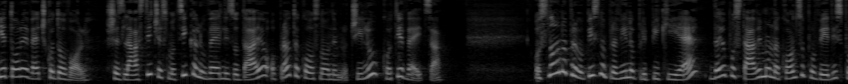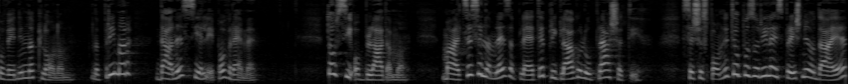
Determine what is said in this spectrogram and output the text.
je torej več kot dovolj. Še zlasti, če smo cikl uvedli z oddajo o prav tako osnovnem ločilu, kot je vejca. Osnovno pravopisno pravilo pri piki je, da jo postavimo na koncu povedi s povednim naklonom. Naprimer, danes je lepo vreme. To vsi obvladamo. Malce se nam le zaplete pri glagolu vprašati. Se še spomnite opozorila iz prejšnje oddaje?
